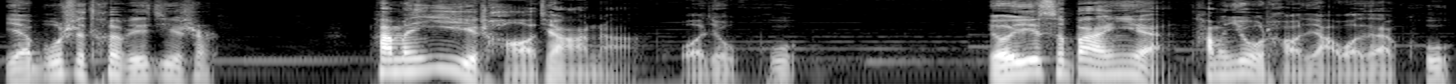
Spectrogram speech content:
也不是特别记事他们一吵架呢，我就哭。有一次半夜，他们又吵架，我在哭。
